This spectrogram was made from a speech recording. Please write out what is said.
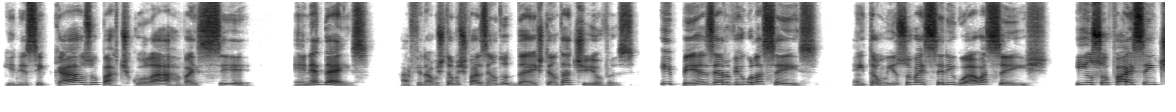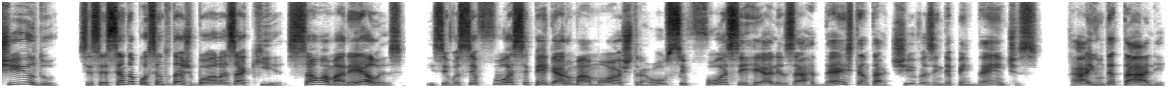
que nesse caso particular vai ser n é 10, afinal, estamos fazendo 10 tentativas, e p é 0,6, então isso vai ser igual a 6. E isso faz sentido. Se 60% das bolas aqui são amarelas, e se você fosse pegar uma amostra ou se fosse realizar 10 tentativas independentes, ah, e um detalhe,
